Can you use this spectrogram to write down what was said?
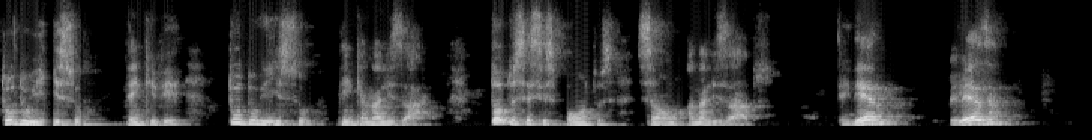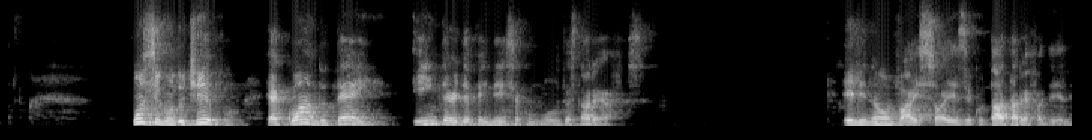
Tudo isso tem que ver, tudo isso tem que analisar. Todos esses pontos são analisados. Entenderam? Beleza? Um segundo tipo é quando tem interdependência com outras tarefas. Ele não vai só executar a tarefa dele.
